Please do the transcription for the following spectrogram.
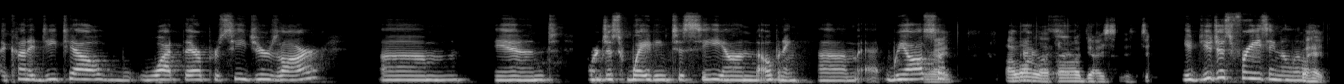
to kind of detail what their procedures are. Um, and we're just waiting to see on the opening. Um, we also. Right. I want to apologize. You, you're just freezing a little. Go ahead.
